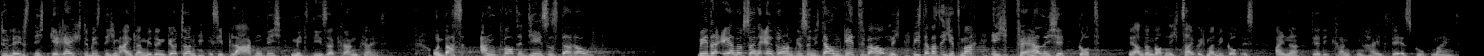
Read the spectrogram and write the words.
Du lebst nicht gerecht, du bist nicht im Einklang mit den Göttern. Sie plagen dich mit dieser Krankheit. Und was antwortet Jesus darauf? Weder er noch seine Eltern haben gesündigt. Darum geht's überhaupt nicht. Wisst ihr, was ich jetzt mache? Ich verherrliche Gott in anderen Worten, ich zeige euch mal, wie Gott ist. Einer, der die Kranken heilt, der es gut meint.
